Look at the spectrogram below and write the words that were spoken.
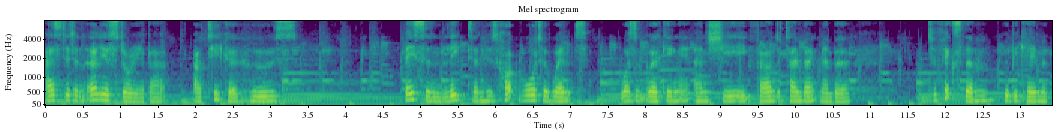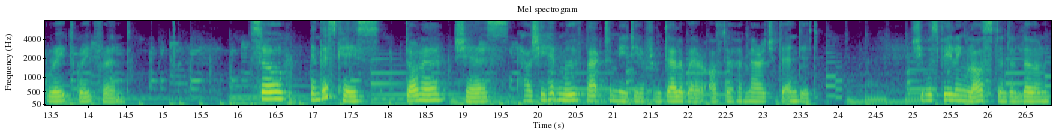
as did an earlier story about Artika, whose basin leaked and whose hot water went wasn't working, and she found a time bank member to fix them who became a great, great friend. So, in this case, Donna shares how she had moved back to media from Delaware after her marriage had ended. She was feeling lost and alone,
